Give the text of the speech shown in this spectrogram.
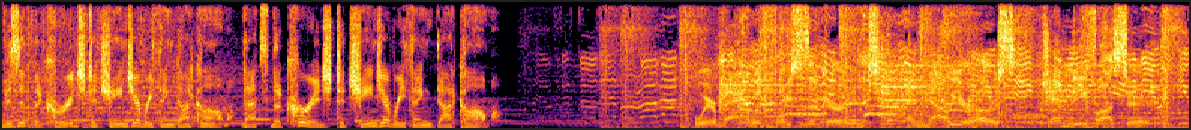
visit thecouragetochangeeverything.com. That's thecouragetochangeeverything.com. We're back with Voices of Courage. And now your host, Ken D. Foster.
